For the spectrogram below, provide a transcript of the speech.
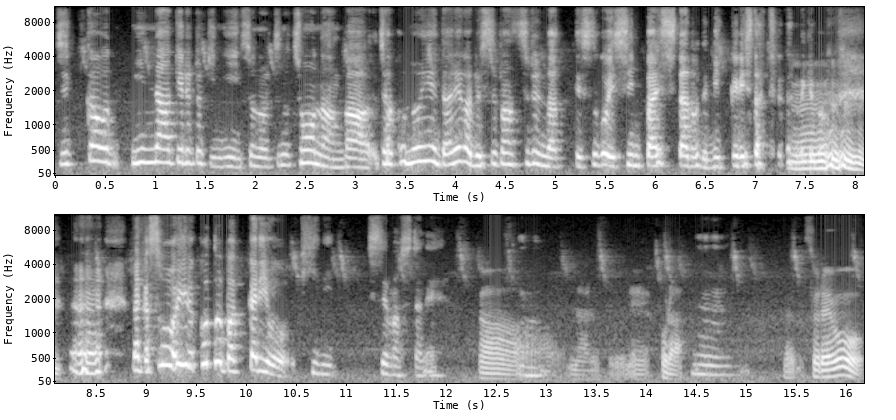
実家をみんな開けるときに、そのうちの長男が、じゃあこの家誰が留守番するんだってすごい心配したのでびっくりしたって言ったんだけど、うんうんなんかそういうことばっかりを気にしてましたね。ああ、なるほどね。ほら、うん。それを、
